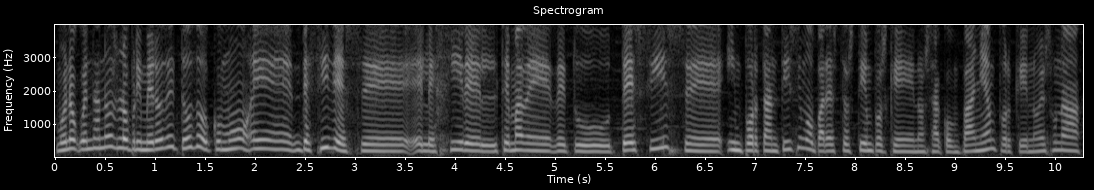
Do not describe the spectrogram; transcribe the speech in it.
Bueno, cuéntanos lo primero de todo, ¿cómo eh, decides eh, elegir el tema de, tu tesis? Eh, importantísimo para estos tiempos que nos acompañan, porque no es una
